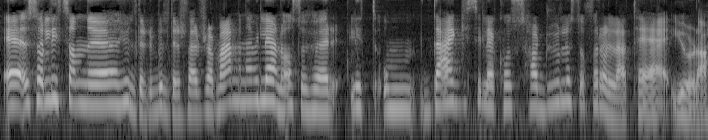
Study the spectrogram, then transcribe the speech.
Eh, så litt sånn uh, hulter bulter svar fra meg, men jeg vil gjerne også høre litt om deg, Silje. Hvordan har du lyst til å forholde deg til jula?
